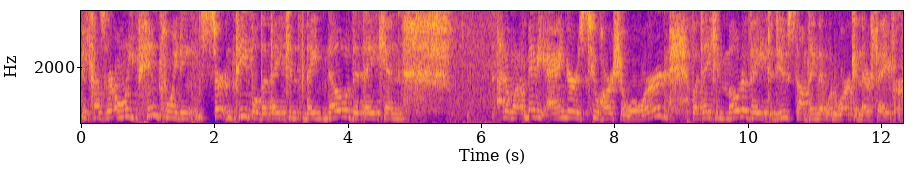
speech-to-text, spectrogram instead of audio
because they're only pinpointing certain people that they can they know that they can I don't want maybe anger is too harsh a word, but they can motivate to do something that would work in their favor.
